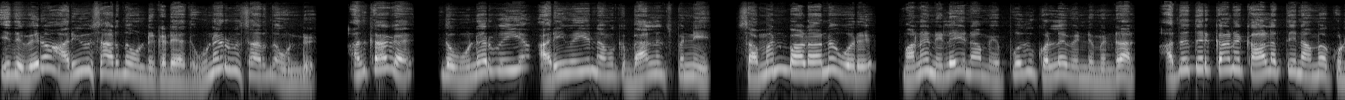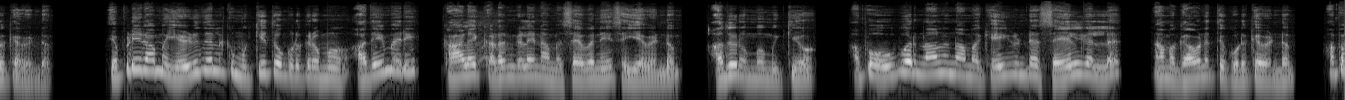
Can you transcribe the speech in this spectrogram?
இது வெறும் அறிவு சார்ந்த ஒன்று கிடையாது உணர்வு சார்ந்த ஒன்று. அதுக்காக இந்த உணர்வையும் அறிவையும் நமக்கு பேலன்ஸ் பண்ணி சமன்பாடான ஒரு மனநிலையை நாம் எப்போதும் கொள்ள வேண்டும் என்றால் அதற்கான காலத்தை நாம் கொடுக்க வேண்டும். எப்படி நாம் எழுதலுக்கு முக்கியத்துவம் கொடுக்குறோமோ அதே மாதிரி காலை கடன்களை நாம் செவனே செய்ய வேண்டும். அது ரொம்ப முக்கியம். அப்போ ஒவ்வொரு நாளும் நாம் கைகின்ற செயல்களில் நாம் கவனத்தை கொடுக்க வேண்டும். அப்போ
